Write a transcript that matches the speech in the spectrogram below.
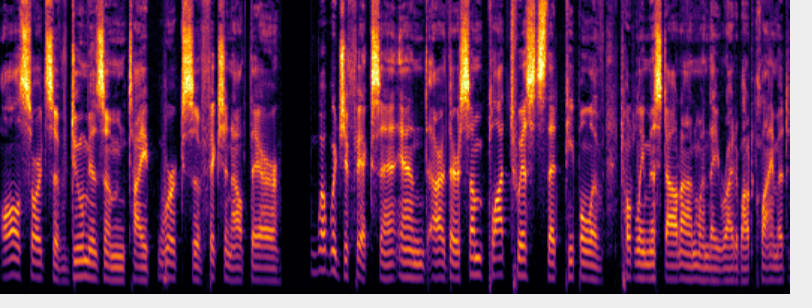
all sorts of doomism type works of fiction out there What would you fix? And are there some plot twists that people have totally missed out on when they write about climate?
